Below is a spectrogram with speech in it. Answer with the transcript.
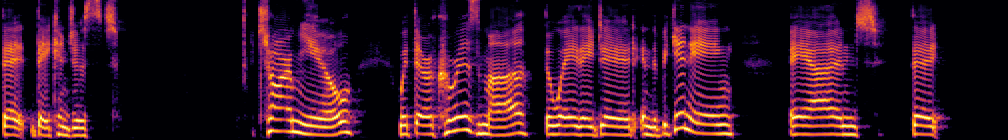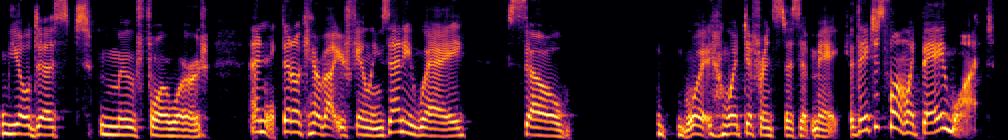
That they can just charm you with their charisma the way they did in the beginning and that you'll just move forward. And they don't care about your feelings anyway. So what what difference does it make? They just want what they want.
